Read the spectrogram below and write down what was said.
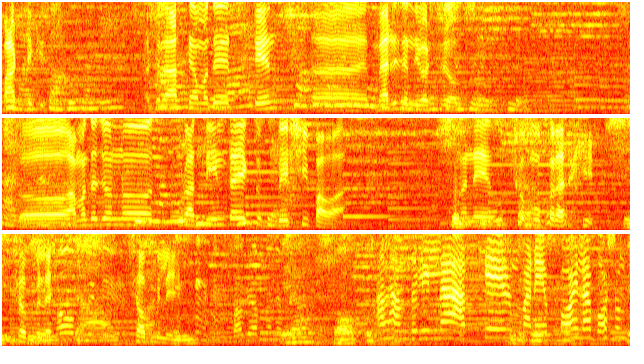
বাড়তি কিছু। আসলে আজকে আমাদের টেন্থ ম্যারেজ অ্যানিভার্সারি অলসো তো আমাদের জন্য পুরো দিনটাই একটু বেশি পাওয়া। মানে উৎসব মুখর আর কি। সব মিলে। সব মিলিয়ে। আলহামদুলিল্লাহ আজকের মানে পয়লা বসন্ত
